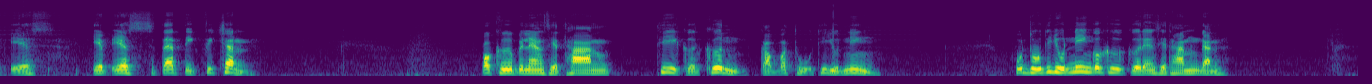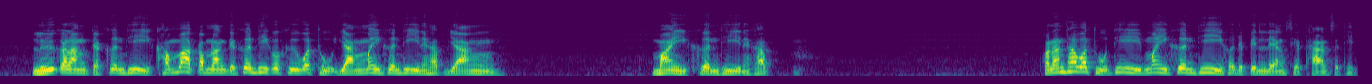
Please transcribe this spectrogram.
Fs Fs static friction ก็คือเป็นแรงเสียดทาน ที่เกิดขึ้นกับวัตถุที่หยุดนิ่ง วัตถุที่หยุดนิ่งก็คือเกิดแรงเสียดทานเหมือนกัน หรือกำลังจะเคลื่อนที่คำว่ากำลังจะเคลื่อนที่ก็คือวัตถุยังไม่เคลื่อนที่นะครับ ยังไม่เคลื่อนที่นะครับ เพราะฉะนั้นถ้าวัตถุที่ไม่เคลื่อนที่เขาจะเป็นแรงเสียดทานสถิต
